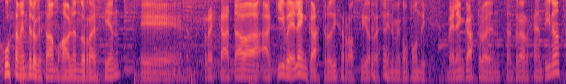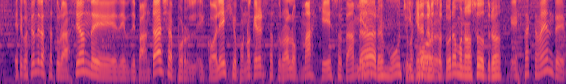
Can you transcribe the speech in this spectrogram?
Justamente lo que estábamos hablando recién, eh, rescataba aquí Belén Castro, dije Rocío recién y me confundí. Belén Castro en Central Argentino. Esta cuestión de la saturación de, de- de pantalla por el colegio, por no querer saturarlos más que eso también. Claro, es mucho. Y Imagínate, por- nos saturamos nosotros. Exactamente,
